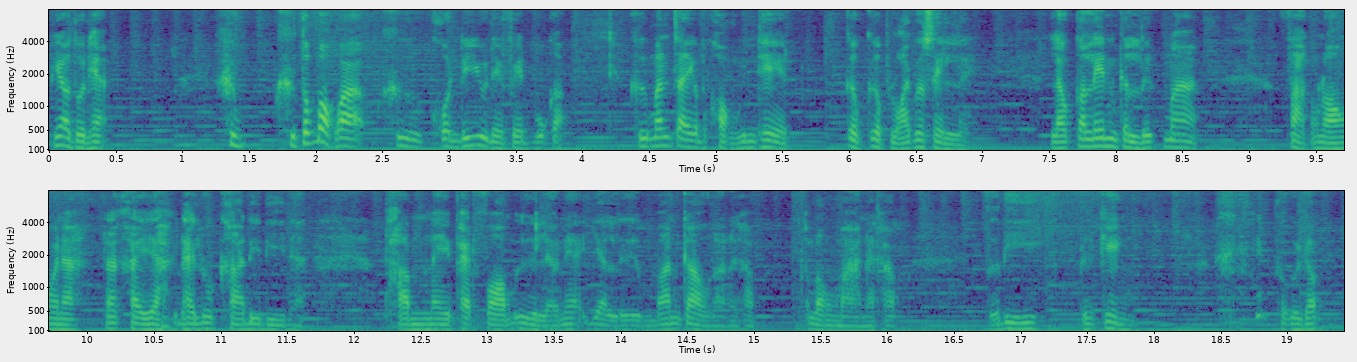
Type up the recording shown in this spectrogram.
พี่เอาตัวเนี้ย คือคือต้องบอกว่าคือคนที่อยู่ใน Facebook อะ่ะคือมั่นใจกับของวินเทจเกือบเกือบร้อยเปอร์เซ็นต์เลย แล้วก็เล่นกันลึกมาก ฝากน้องๆไว้นะ ถ้าใครอยากได้ลูกค้าดีๆนะทำในแพลตฟอร์มอื่นแล้วเนี่ยอย่าลืมบ้านเก่าแล้วนะครับ ลองมานะครับซื้อดีซื้อเก่งขอบคุณครับ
